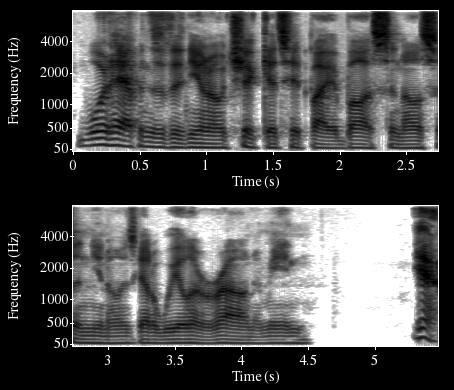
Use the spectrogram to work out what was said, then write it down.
What happens if the you know chick gets hit by a bus and all of a sudden you know he's got to wheel her around? I mean, Yeah.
